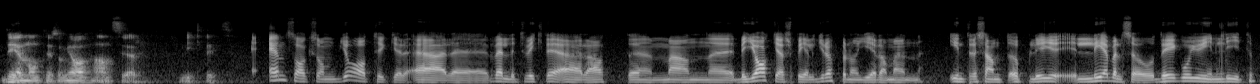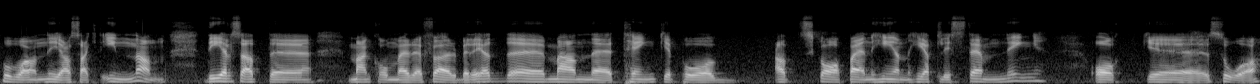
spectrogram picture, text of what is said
det är någonting som jag anser viktigt. En sak som jag tycker är eh, väldigt viktig är att eh, man eh, bejakar spelgruppen och ger dem en intressant upplevelse och det går ju in lite på vad ni har sagt innan. Dels att man kommer förberedd, man tänker på att skapa en enhetlig stämning och eh, så.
